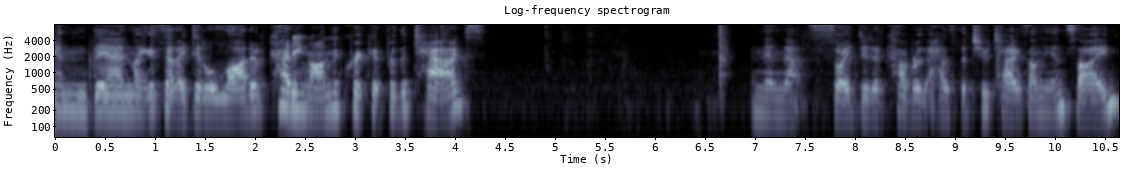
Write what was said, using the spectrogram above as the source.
And then, like I said, I did a lot of cutting on the Cricut for the tags. And then that's, so I did a cover that has the two tags on the inside.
